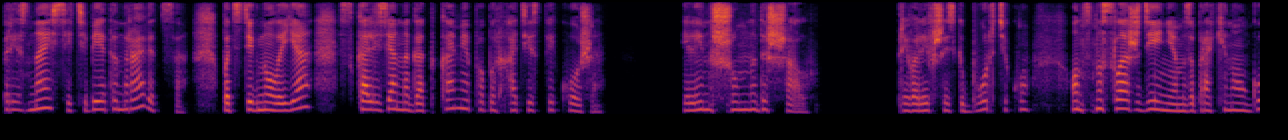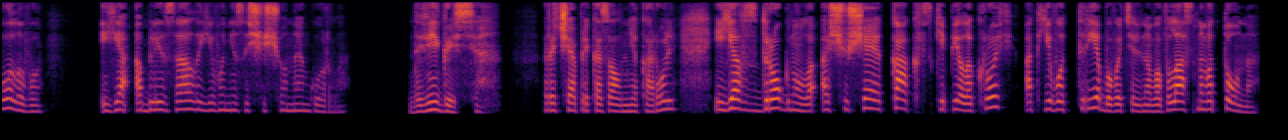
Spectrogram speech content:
«Признайся, тебе это нравится?» — подстегнула я, скользя ноготками по бархатистой коже. Элин шумно дышал. Привалившись к бортику, он с наслаждением запрокинул голову, и я облизала его незащищенное горло. «Двигайся», — рыча приказал мне король, и я вздрогнула, ощущая, как вскипела кровь от его требовательного властного тона.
